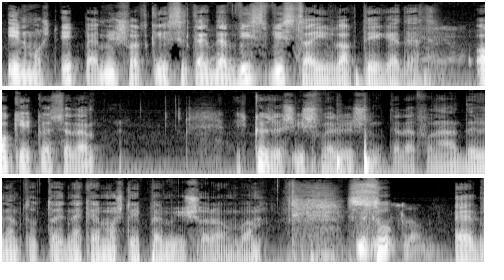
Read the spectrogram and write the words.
Én most éppen műsort készítek, de vissz, visszaívlak tégedet. Oké, okay, köszönöm egy közös ismerősünk telefonált, de ő nem tudta, hogy nekem most éppen műsorom van. Szó... Át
